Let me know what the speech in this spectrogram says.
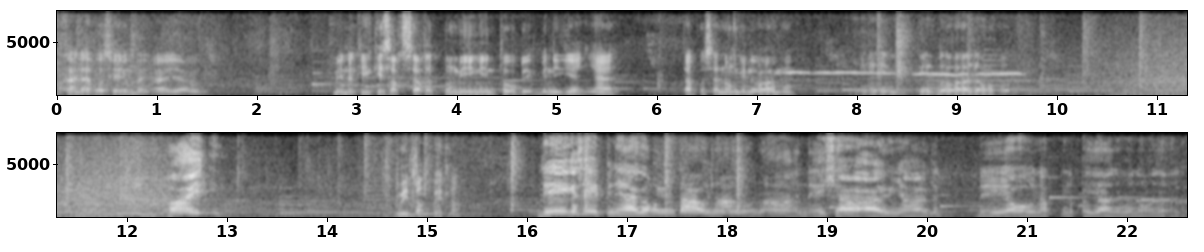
Akala ko siya yung may ayaw. May nakikisaksak at humingin tubig, binigyan niya. Tapos anong ginawa mo? Eh, pinagbawalan ko po. Hi! Wait lang, wait lang. Di, kasi pinayagan ko yung tao na ano, na ano, eh siya, ayaw niya agad. Di ako, nap napaya naman ako na ano.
